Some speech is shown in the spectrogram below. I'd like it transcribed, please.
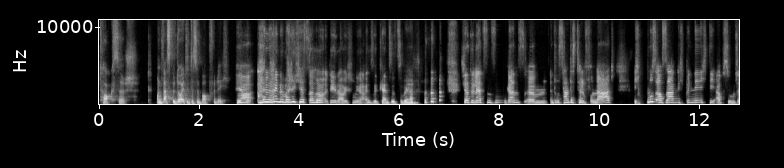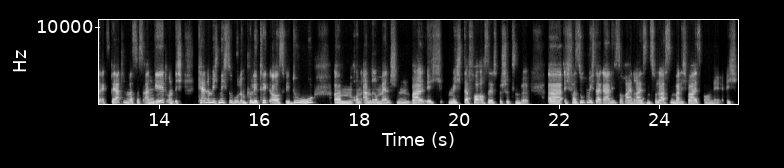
toxisch? Und was bedeutet das überhaupt für dich? Ja, alleine weil ich jetzt darüber rede, habe ich schon wieder Angst, gecancelt zu werden. ich hatte letztens ein ganz ähm, interessantes Telefonat. Ich muss auch sagen, ich bin nicht die absolute Expertin, was das angeht. Und ich kenne mich nicht so gut in Politik aus wie du ähm, und andere Menschen, weil ich mich davor auch selbst beschützen will. Äh, ich versuche mich da gar nicht so reinreißen zu lassen, weil ich weiß, oh nee, ich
